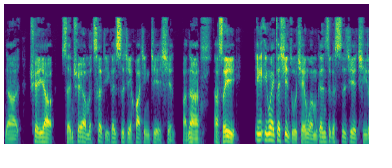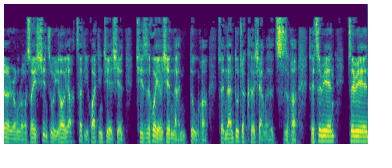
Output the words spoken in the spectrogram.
那却要神却要我们彻底跟世界划清界限啊？那啊，所以。因因为在信主前，我们跟这个世界其乐融融，所以信主以后要彻底划清界限，其实会有一些难度哈，所以难度就可想而知哈。所以这边这边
